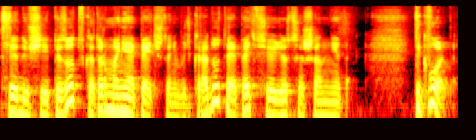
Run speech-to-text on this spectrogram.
следующий эпизод, в котором они опять что-нибудь крадут, и опять все идет совершенно не так. Так вот,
